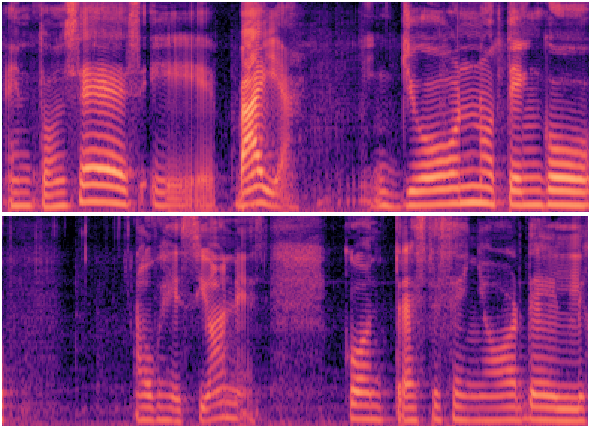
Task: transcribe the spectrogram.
Entonces, eh, vaya, yo no tengo objeciones contra este señor del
